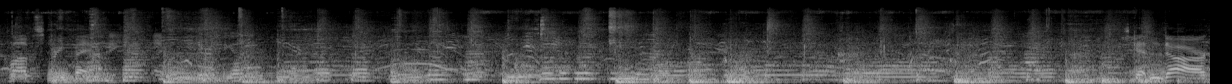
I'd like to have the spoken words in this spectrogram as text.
Club Street Band. It's getting dark.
